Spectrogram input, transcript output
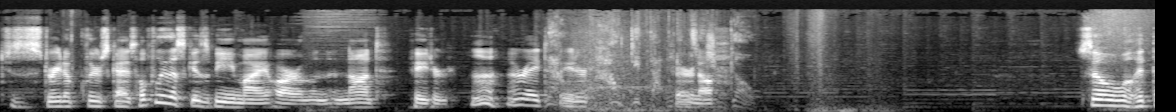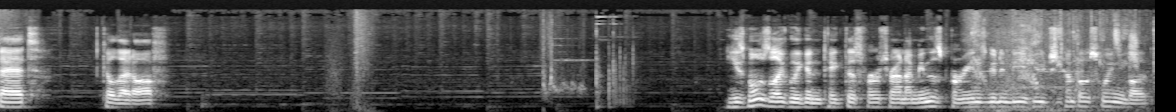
Just straight up Clear Skies. Hopefully this gives me my Aelirenn and not Vader. Ah, alright, Vader. How did that Fair enough. So we'll hit that. Kill that off. He's most likely going to take this first round. I mean, this Marine's going to be a huge tempo swing, but...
